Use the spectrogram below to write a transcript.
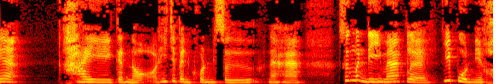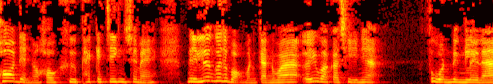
เนี่ยใครกันหนอที่จะเป็นคนซื้อนะคะซึ่งมันดีมากเลย ญี่ปุ่นนี่ข้อเด่นของเขาคือแพคเกจิ้งใช่ไหมในเรื่องก็จะบอกเหมือนกันว่าเอ้ยวากาชิเนี่ยส่วนหนึ่งเลยนะ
